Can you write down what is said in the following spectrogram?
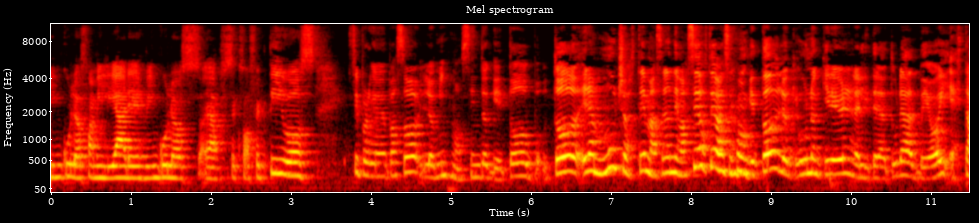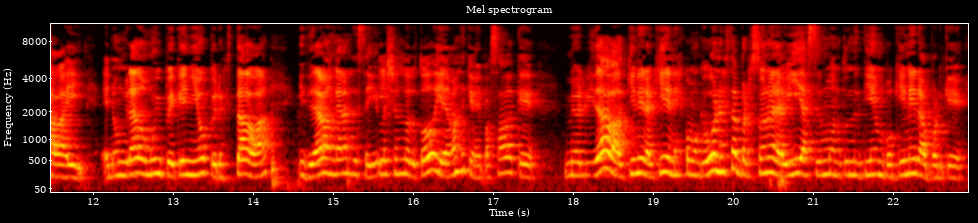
vínculos familiares, vínculos eh, sexoafectivos. Sí, porque me pasó lo mismo. Siento que todo, todo, eran muchos temas, eran demasiados temas. Es como que todo lo que uno quiere ver en la literatura de hoy estaba ahí, en un grado muy pequeño, pero estaba, y te daban ganas de seguir leyéndolo todo. Y además de que me pasaba que me olvidaba quién era quién. Es como que, bueno, esta persona la vi hace un montón de tiempo. ¿Quién era? Porque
